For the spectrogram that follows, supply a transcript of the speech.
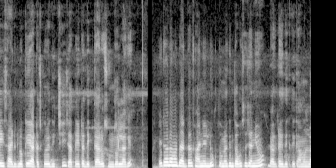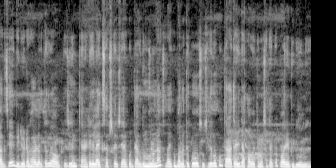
এই সাইডগুলোকে অ্যাটাচ করে দিচ্ছি, যাতে এটা দেখতে আরও সুন্দর লাগে। এটা হলো আমার ব্যাগটার ফাইনাল লুক তোমরা কিন্তু অবশ্যই জানিও ব্যাগটা দেখতে কেমন লাগছে। ভিডিওটা ভালো লাগতে হবে অবশ্যই কিন্তু চ্যানেলটিকে লাইক সাবস্ক্রাইব শেয়ার করতে একদম ভুলো না। সবাই খুব ভালো থেকো, সুস্থ থেকো, খুব তাড়াতাড়ি দেখা হবে তোমার সাথে একটা পরের ভিডিও নিয়ে।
